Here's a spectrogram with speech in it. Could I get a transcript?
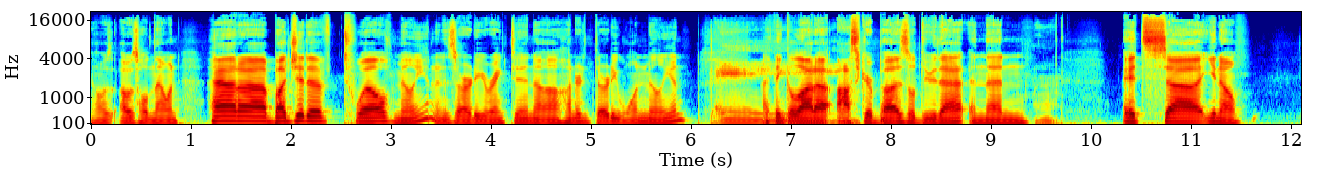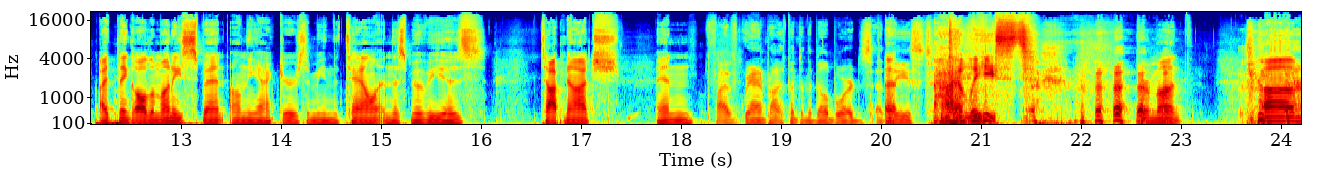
I was I was holding that one. Had a budget of 12 million and is already ranked in uh, 131 million. Dang. I think a lot of Oscar buzz will do that, and then it's uh, you know, I think all the money's spent on the actors. I mean, the talent in this movie is top notch, and Five grand probably spent on the billboards at Uh, least. at least per month. Um,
